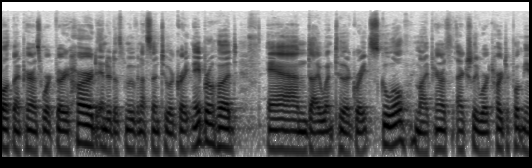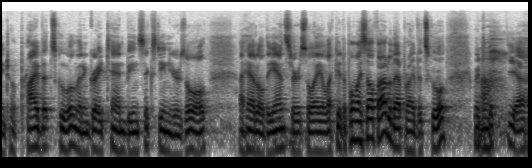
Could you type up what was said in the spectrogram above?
both my parents worked very hard, ended up moving us into a great neighborhood. And I went to a great school. My parents actually worked hard to put me into a private school. And then in grade 10, being 16 years old, I had all the answers, so I elected to pull myself out of that private school. Uh, yeah.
